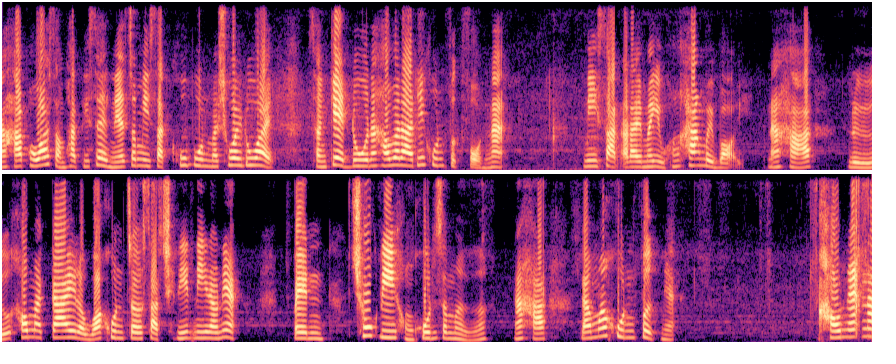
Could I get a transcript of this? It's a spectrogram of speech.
นะคะ เพราะว่าสัมผัสพิเศษนี้จะมีสัตว์คู่บุญมาช่วยด้วย สังเกตดูนะคะ เวลาที่คุณฝึกฝนน่ะมีสัตว์อะไรมาอยู่ข้างๆบ่อยๆนะคะ หรือเข้ามาใกล้หรือว่าคุณเจอสัตว์ชนิดนี้แล้วเนี่ยเป็นโชคดีของคุณเสมอนะคะ แล้วเมื่อคุณฝึกเนี่ยเขาแนะน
